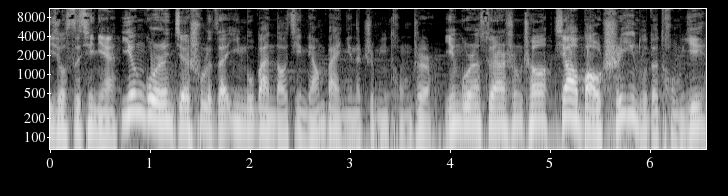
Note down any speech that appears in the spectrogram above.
一九四七年，英国人结束了在印度半岛近两百年的殖民统治。英国人虽然声称想要保持印度的统一，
